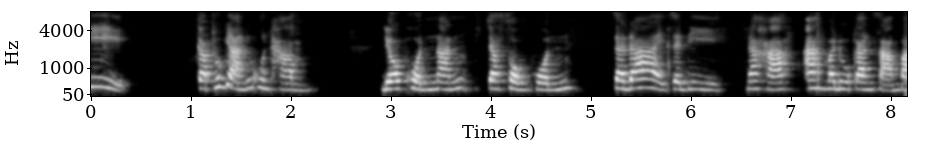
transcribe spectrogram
ที่กับทุกอย่างที่คุณทำเดี๋ยวผลนั้นจะส่งผลจะได้จะดีนะคะ อะ มาดูกันสามใบ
